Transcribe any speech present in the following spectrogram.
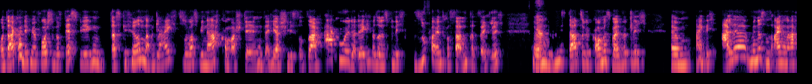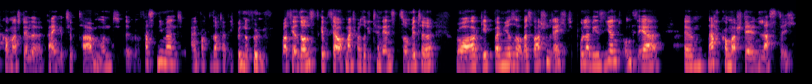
und da könnte ich mir vorstellen, dass deswegen das Gehirn dann gleich sowas wie Nachkommastellen hinterher schießt und sagt, ah cool, da denke ich mir so, das finde ich super interessant tatsächlich, ja. ähm, wie es dazu gekommen ist, weil wirklich ähm, eigentlich alle mindestens eine Nachkommastelle reingetippt haben und äh, fast niemand einfach gesagt hat, ich bin eine 5. Was ja sonst gibt es ja auch manchmal so die Tendenz zur Mitte, ja, geht bei mir so, aber es war schon recht polarisierend und sehr ähm, Nachkommastellenlastig.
